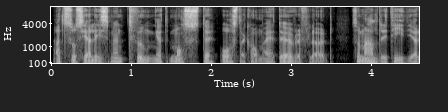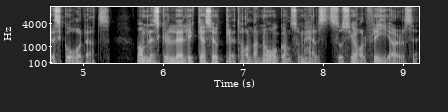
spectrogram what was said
att socialismen tvunget måste åstadkomma ett överflöd som aldrig tidigare skådats om den skulle lyckas upprätthålla någon som helst social frigörelse.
